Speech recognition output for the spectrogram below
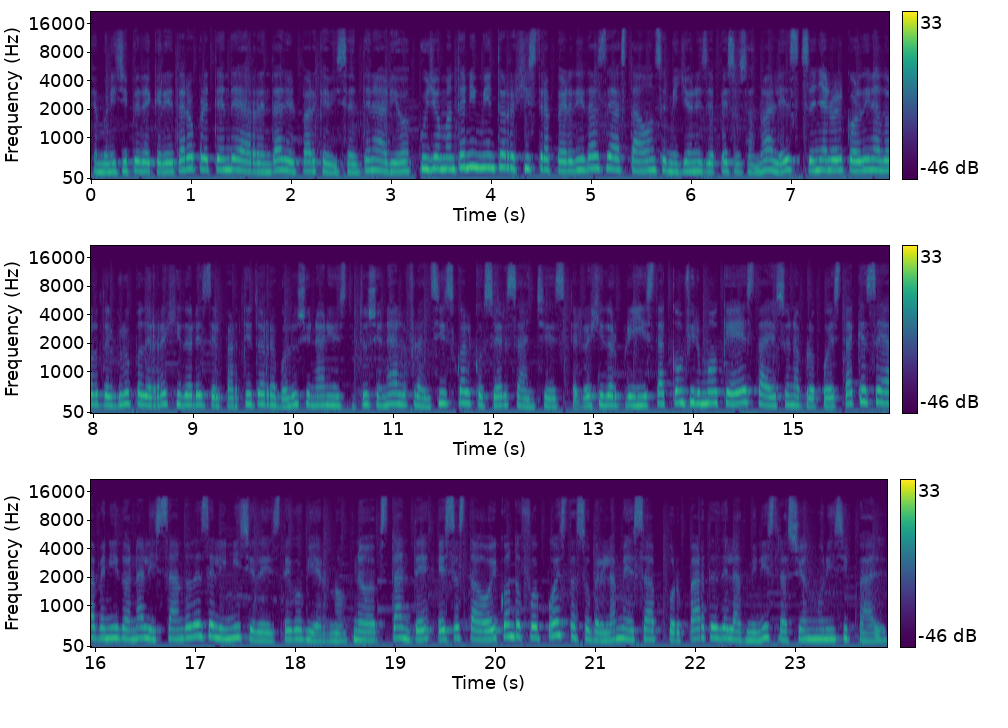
El municipio de Querétaro pretende arrendar el Parque Bicentenario, cuyo mantenimiento registra pérdidas de hasta 11 millones de pesos anuales, señaló el coordinador del grupo de regidores del Partido Revolucionario Institucional, Francisco Alcocer Sánchez. El regidor priista confirmó que esta es una propuesta que se ha venido analizando desde el inicio de este gobierno. No obstante, es hasta hoy cuando fue puesta sobre la mesa por parte de la administración municipal.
